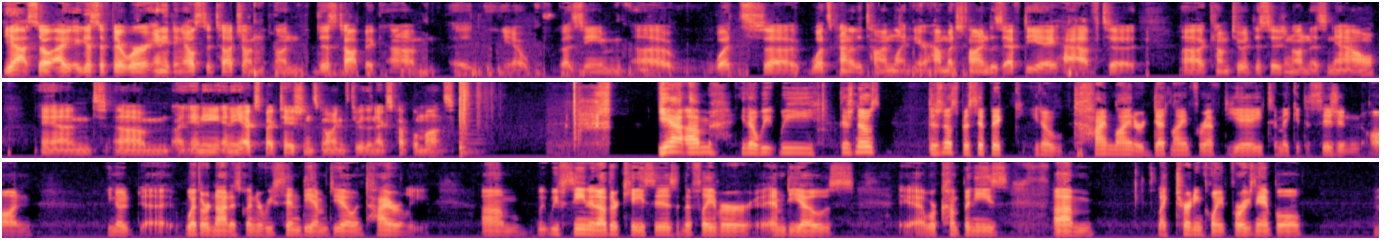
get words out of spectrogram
Yeah, so I, I guess if there were anything else to touch on on this topic, um, uh, you know, Azim, uh, what's uh, what's kind of the timeline here? How much time does FDA have to uh, come to a decision on this now? And um, any any expectations going through the next couple months? Yeah, um, you know, we we there's no there's no specific you know timeline or deadline for FDA to make a decision on you know uh, whether or not it's going to rescind the MDO entirely. Um, we, have seen in other cases in the flavor MDOs uh, where companies um, like Turning Point, for example,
